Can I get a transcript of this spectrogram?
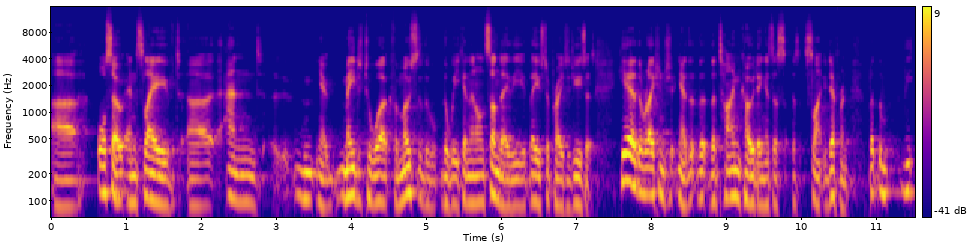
uh, also enslaved uh, and you know made to work for most of the, the week, and then on Sunday the, they used to pray to Jesus. Here, the relationship, you know, the, the, the time coding is a, a slightly different, but the, the,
